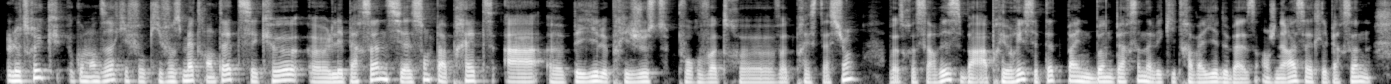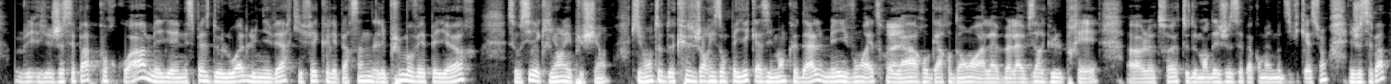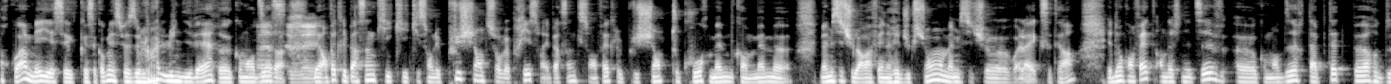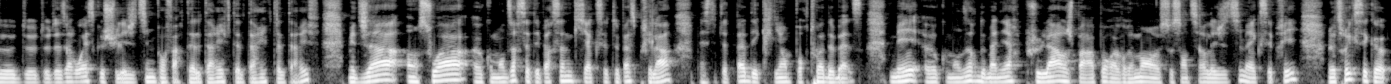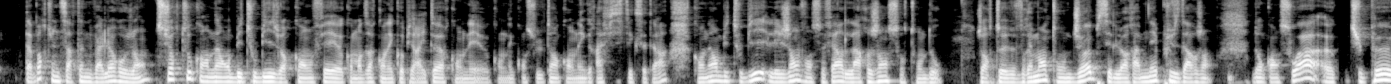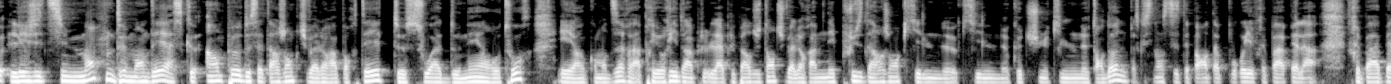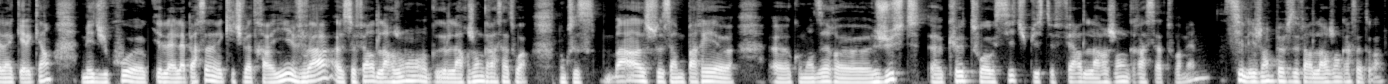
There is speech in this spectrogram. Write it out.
Le truc, comment dire, qu'il faut qu'il faut se mettre en tête, c'est que euh, les personnes, si elles sont pas prêtes à euh, payer le prix juste pour votre votre prestation, votre service, bah a priori c'est peut-être pas une bonne personne avec qui travailler de base. En général, ça va être les personnes. Je sais pas pourquoi, mais il y a une espèce de loi de l'univers qui fait que les personnes les plus mauvais payeurs, c'est aussi les clients les plus chiants, qui vont te que genre ils ont payé quasiment que dalle, mais ils vont être là regardant à la, la virgule près, euh, le truc te demander je sais pas combien de modifications et je sais pas pourquoi, mais c'est que c'est comme une espèce de loi de l'univers, euh, comment dire. Et en fait, les personnes qui, qui, qui sont les plus chiantes sur le prix sont les personnes qui sont en fait le plus chiantes tout court, même quand même euh, même si tu leur as fait une réduction, même si tu voilà etc. Et donc en fait, en définitive, euh, comment dire, t'as peut-être peur de, de, de, dire ouais, est-ce que je suis légitime pour faire tel tarif, tel tarif, tel tarif? Mais déjà en soi, euh, comment dire, c'est des personnes qui acceptent pas ce prix-là, bah, c'est peut-être pas des clients pour toi de base. Mais euh, comment dire, de manière plus large par rapport à vraiment se sentir légitime avec ces prix, le truc c'est que t'apportes une certaine valeur aux gens, surtout quand on est en B2B, genre quand on fait, euh, comment dire, qu'on est copywriter, qu'on est, qu'on est consultant, qu'on est graphiste, etc. Quand on est en B2B, les gens vont se faire de l'argent sur ton dos. Genre, vraiment, ton job, c'est de leur amener plus d'argent. Donc, en soi, euh, tu peux légitimement demander à ce que un peu de cet argent que tu vas leur apporter te soit donné en retour. Et, euh, comment dire, a priori, dans la, plupart du temps, tu vas leur amener plus d'argent qu'ils ne, qu'ils ne, que tu, qu'ils ne t'en donnent, parce que sinon, si c'était pas rentable pour eux, ils feraient pas appel à, feraient pas appel à quelqu'un. Mais du coup, la, la personne avec qui tu vas travailler va euh, se faire de l'argent l'argent grâce à toi. Donc bah, ça me paraît euh, euh, comment dire juste que toi aussi tu puisses te faire de l'argent grâce à toi-même. Si les gens peuvent se faire de l'argent grâce à toi.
